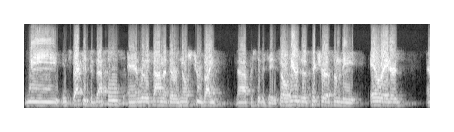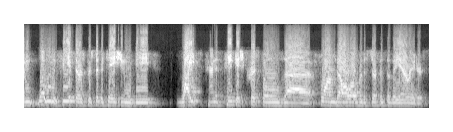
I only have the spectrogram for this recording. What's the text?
we inspected the vessels and really found that there was no struvite uh, precipitated. So here's a picture of some of the aerators, and what we would see if there was precipitation would be white, kind of pinkish crystals uh, formed all over the surface of the aerators.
